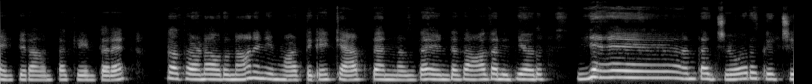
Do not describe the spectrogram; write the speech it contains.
ಹೇಳ್ತೀರಾ? ಅಂತ ಕೇಳ್ತಾರೆ. ಕಾರಣ ಅವರು, ನಾನೇ ನಿಮ್ ಆಟಕ್ಕೆ ಕ್ಯಾಪ್ಟನ್ ಅಂತ ಹೇಳಿದಾಗ ಆಗ ನಿಧಿ ಅವರು ಏ ಅಂತ ಜೋರು ಕಿಚ್ಚಿ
